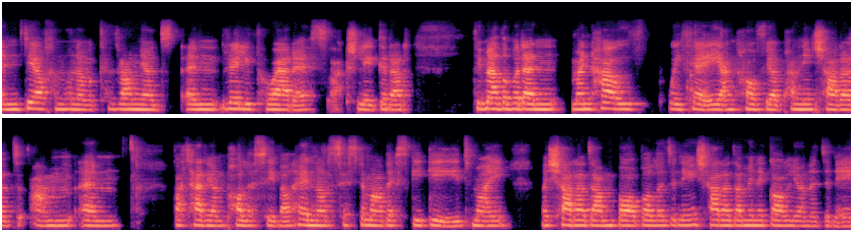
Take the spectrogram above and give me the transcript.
um, diolch am hwnna, mae cyfraniad um, really pwerus, actually, gyda'r... Fi'n meddwl bod en, mae'n hawdd weithiau i anghofio pan ni'n siarad am um, faterion polisi fel hyn o'r system addysg i gyd. Mae, mae siarad am bobl ydyn ni, siarad am unigolion ydyn ni,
